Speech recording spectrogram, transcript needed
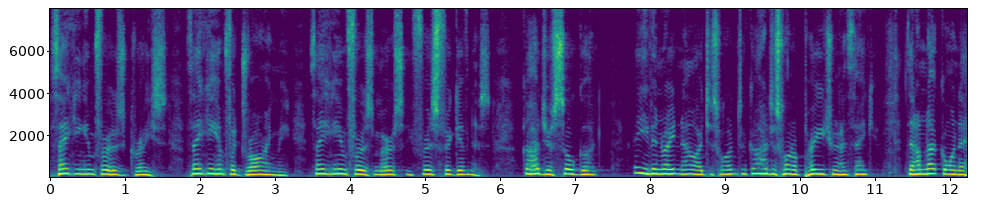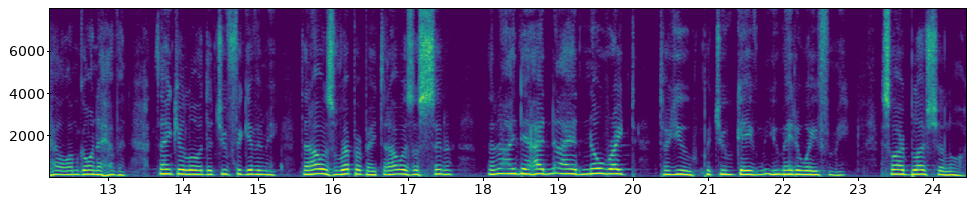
thanking Him for His grace, thanking Him for drawing me, thanking Him for His mercy, for His forgiveness. God, you're so good even right now, I just want to, God, I just want to praise you and I thank you that I'm not going to hell, I'm going to heaven. Thank you, Lord, that you've forgiven me, that I was reprobate, that I was a sinner, that I had, I had no right to you, but you gave me, you made a way for me. So I bless you, Lord.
